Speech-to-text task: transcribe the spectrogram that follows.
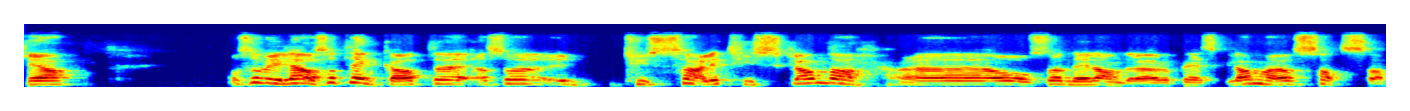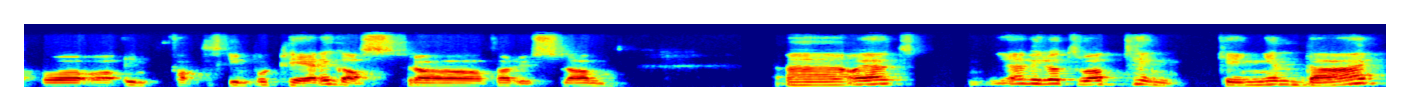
Ja, og så vil jeg også tenke at eh, altså, Særlig Tyskland da, eh, og også en del andre europeiske land har jo satsa på å faktisk importere gass fra, fra Russland. Eh, og jeg, jeg, vil jo tro at tenkingen der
